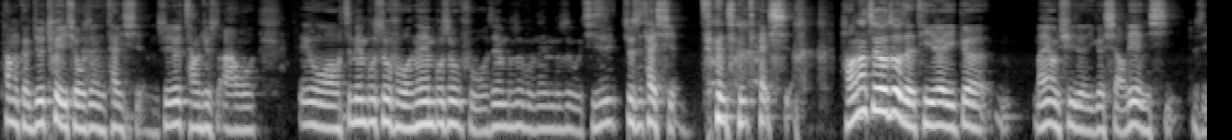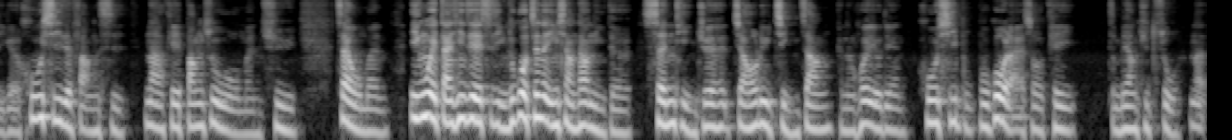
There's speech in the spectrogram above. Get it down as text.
他们可能就退休，真的太闲，所以就常就说啊，我因为我这边不舒服，我那边不舒服，我这边不舒服，那边不舒服，其实就是太闲，真的就是太闲。好，那最后作者提了一个蛮有趣的一个小练习，就是一个呼吸的方式，那可以帮助我们去在我们因为担心这些事情，如果真的影响到你的身体，你觉得很焦虑紧张，可能会有点呼吸不不过来的时候，可以。怎么样去做？那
